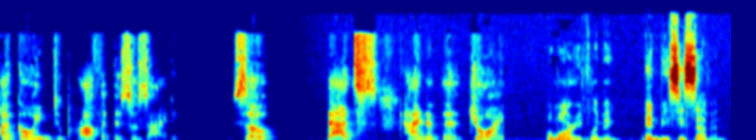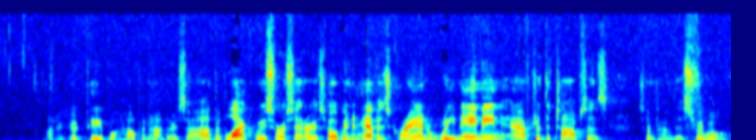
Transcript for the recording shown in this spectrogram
are going to profit the society. So that's kind of the joy. Omari Fleming, NBC7. A lot of good people helping others. Uh, the Black Resource Center is hoping to have its grand renaming after the Thompsons sometime this fall.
